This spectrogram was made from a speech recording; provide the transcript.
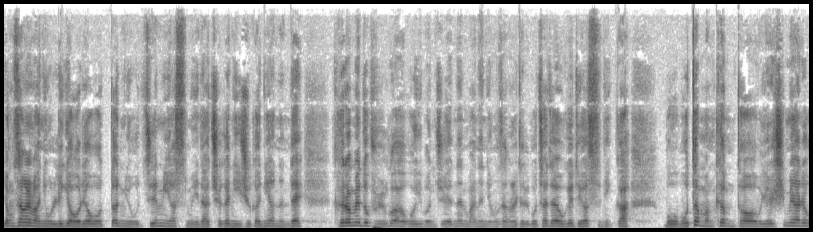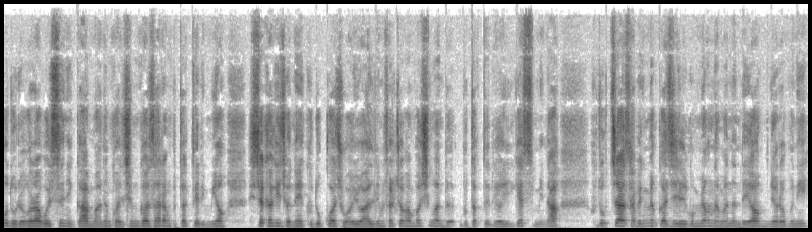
영상을 많이 올리기 어려웠던 요즘이었습니다. 최근 2주간이었는데 그럼에도 불구하고 이번 주에는 많은 영상을 들고 찾아오게 되었으니까 뭐 못한 만큼 더 열심히 하려고 노력을 하고 있으니까 많은 관심과 사랑 부탁드리며 시작하기 전에 구독과 좋아요 알림 설정 한 번씩만 더 부탁드리겠습니다. 구독자 400명까지 7명 남았는데요. 여러분이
